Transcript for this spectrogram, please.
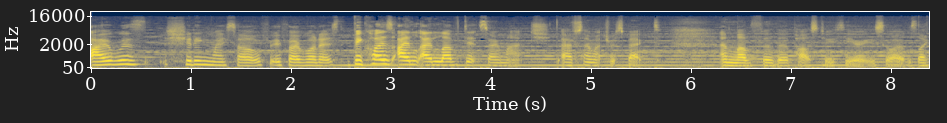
I was shitting myself, if I'm honest, because I, I loved it so much. I have so much respect and love for the past two series, so I was like,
